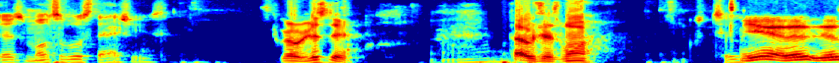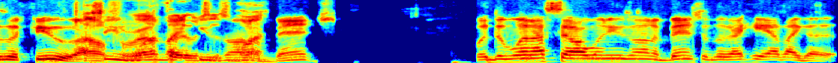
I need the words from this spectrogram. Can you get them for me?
There's multiple statues. Bro, is there? That was just one. Two. Yeah, there's, a few. I oh, seen one like he was on one. a bench. But the one I saw when he was on a bench, it looked like he had like a,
